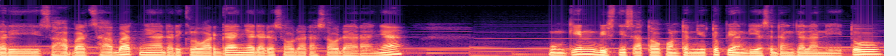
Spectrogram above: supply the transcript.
dari sahabat-sahabatnya, dari keluarganya, dari saudara-saudaranya, mungkin bisnis atau konten YouTube yang dia sedang jalani itu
